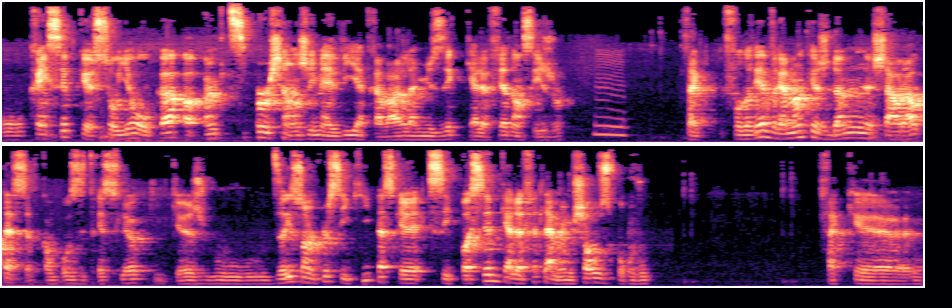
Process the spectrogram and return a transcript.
au principe que Soya Oka a un petit peu changé ma vie à travers la musique qu'elle a fait dans ses jeux. Hmm. Fait faudrait vraiment que je donne le shout-out à cette compositrice-là, que je vous dise un peu c'est qui, parce que c'est possible qu'elle a fait la même chose pour vous. Fait que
